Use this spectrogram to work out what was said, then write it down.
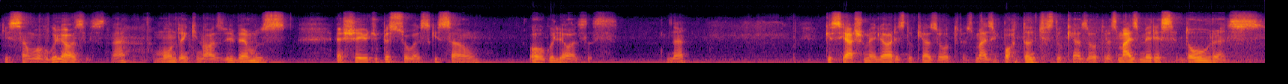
que são orgulhosas, né? O mundo em que nós vivemos é cheio de pessoas que são orgulhosas, né? Que se acham melhores do que as outras, mais importantes do que as outras, mais merecedoras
